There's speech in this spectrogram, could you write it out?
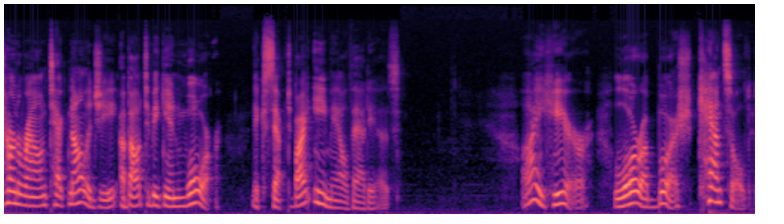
turnaround technology about to begin war, except by email, that is. I hear Laura Bush canceled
